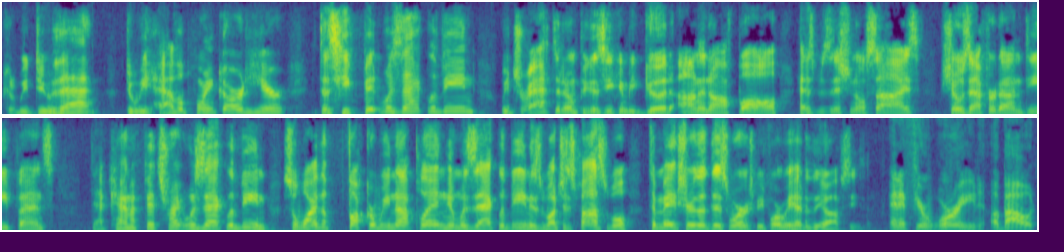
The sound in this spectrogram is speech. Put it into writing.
Could we do that? Do we have a point guard here? Does he fit with Zach LaVine? We drafted him because he can be good on and off ball, has positional size, shows effort on defense. That kind of fits right with Zach LaVine. So why the fuck are we not playing him with Zach LaVine as much as possible to make sure that this works before we head to the offseason? And if you're worried about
